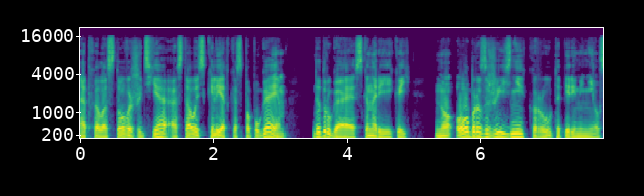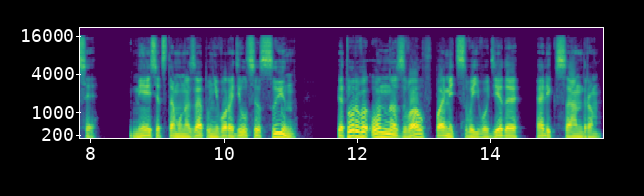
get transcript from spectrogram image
От холостого житья осталась клетка с попугаем, да другая с канарейкой. Но образ жизни круто переменился. Месяц тому назад у него родился сын, которого он назвал в память своего деда Александром.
